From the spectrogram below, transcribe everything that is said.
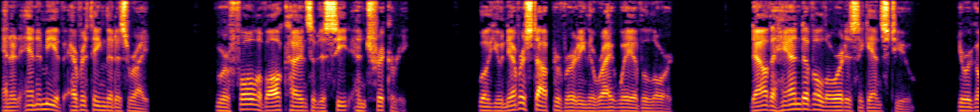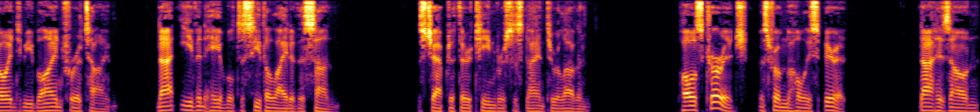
and an enemy of everything that is right. You are full of all kinds of deceit and trickery. Will you never stop perverting the right way of the Lord? Now the hand of the Lord is against you. You are going to be blind for a time not even able to see the light of the sun. Chapter 13, verses 9 through 11. Paul's courage was from the Holy Spirit, not his own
